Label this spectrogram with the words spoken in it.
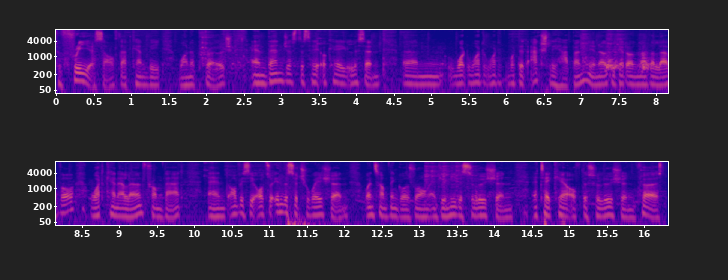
to free yourself. That can be one approach. And then just to say, okay, listen, um, what, what, what, what did actually happen, you know, to get on another level? What can I learn from that? And obviously also in the situation when something goes wrong and you need a solution, uh, take care of the solution first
